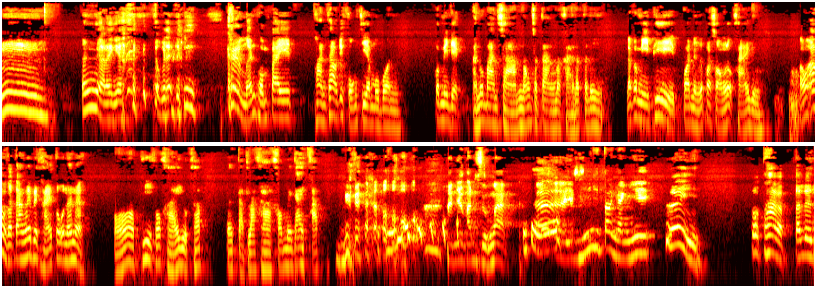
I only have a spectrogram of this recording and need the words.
อืมเอออะไรเงี้ยก็ไม่ได้เหมือนผมไป ทานข้าวที่โขงเจียมอุบล ก็มีเด็กอนุบาลสามน้องสตังค์มาขายลอตเตอรี่ แล้วก็มีพี่ปหนึ่งกับปสองลูกขายอยู่ เอาเอ้าสตังค์ไม่ไปขายโต๊ะนั้นน่ะ อ๋อ พี่เขาขายอยู่ครับ ไปตัดราคาเขาไม่ได้ครับโอ้โหจรรยาบรรณสูงมาก เออ อย่างนี้ต้องอย่างนี้ เฮ้ยก็ท่าแบบตะลึง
